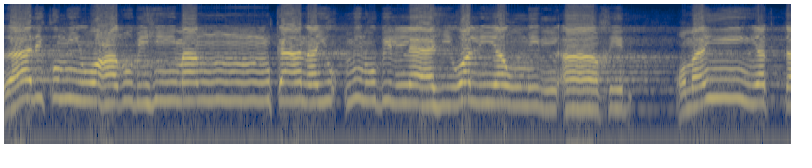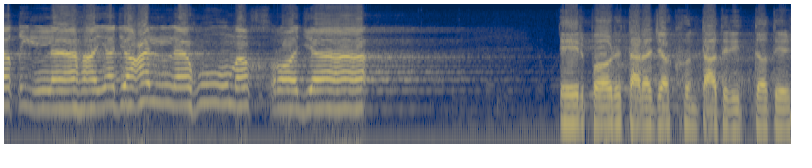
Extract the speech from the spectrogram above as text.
ذلكم يوعظ به من كان يؤمن بالله واليوم الآخر ومن يتق الله يجعل له مخرجا এরপর তারা যখন তাদের ইদ্যতের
